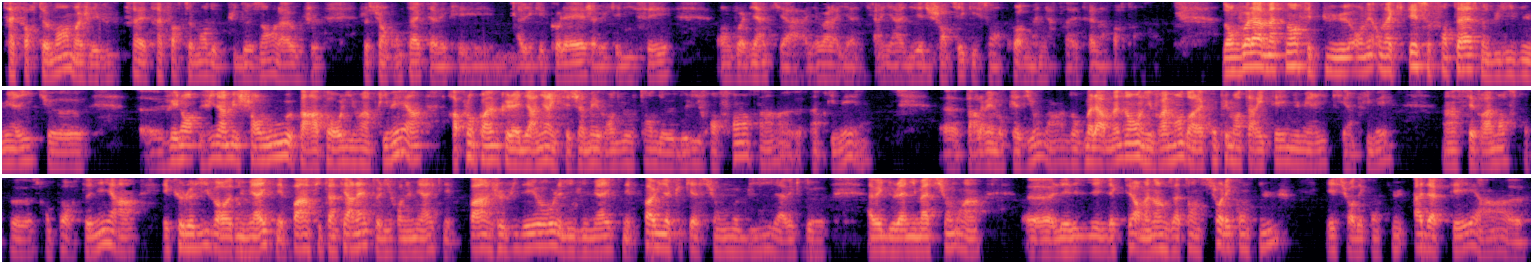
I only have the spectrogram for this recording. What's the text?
très fortement. Moi, je l'ai vu très, très fortement depuis deux ans, là où je, je, suis en contact avec les, avec les collèges, avec les lycées. On voit bien qu'il y, a, y, a, y a des chantiers qui sont en cours de manière très, très importante. Donc voilà, maintenant, plus, on, a quitté ce fantasme du livre numérique euh, euh vilain, méchant loup par rapport au livre imprimé. Hein. Rappelons quand même que l'année dernière, il ne s'est jamais vendu autant de, livres en France, hein, euh, imprimés, hein, par la même occasion. Donc voilà, maintenant, on est vraiment dans la complémentarité numérique et imprimée. Hein, c'est vraiment ce qu'on peut, ce peut retenir, hein, et que le livre numérique n'est pas un site internet, le livre numérique n'est pas un jeu vidéo, le livre numérique n'est pas une application mobile avec de, l'animation. Hein. Euh, les, lecteurs maintenant nous attendent sur les contenus et sur des contenus adaptés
